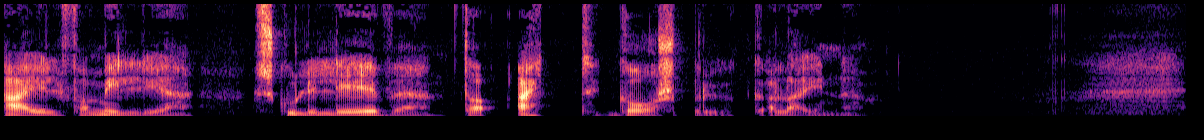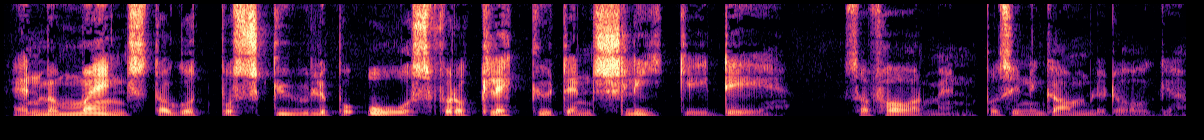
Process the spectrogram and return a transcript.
heil familie skulle leve ta eitt gardsbruk aleine. En må mengst ha gått på skule på Ås for å klekke ut en slik idé, sa far min på sine gamle dager,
